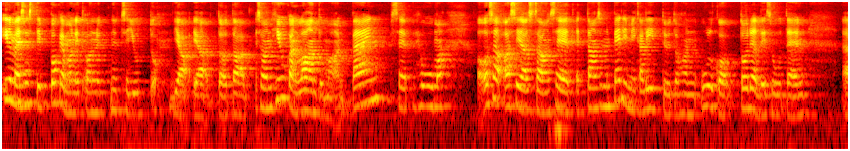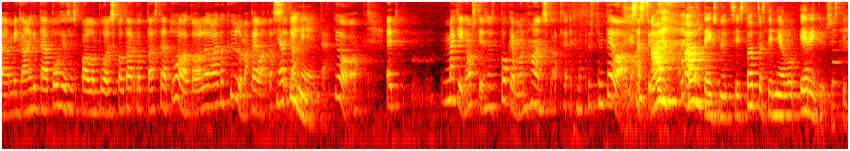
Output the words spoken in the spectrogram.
ilmeisesti Pokemonit on nyt, nyt se juttu. Ja, ja tota, se on hiukan laantumaan päin, se huuma. Osa asiasta on se, että tämä on sellainen peli, mikä liittyy tuohon ulkotodellisuuteen, äh, mikä ainakin tämä pohjoisessa pallon puoliskolla tarkoittaa sitä, että tuolla alkaa olla aika kylmä pelata Ja sitä. pimeetä. Joo. Et mäkin ostin sellaiset Pokemon-hanskat, että mä pystyn pelaamaan sitä. An, anteeksi nyt, siis toivottavasti ne ei ollut erityisesti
